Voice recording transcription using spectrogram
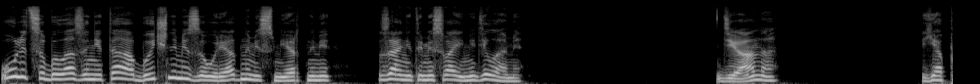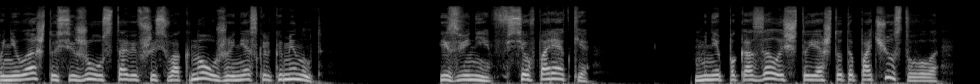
Улица была занята обычными заурядными смертными, занятыми своими делами. «Диана?» Я поняла, что сижу, уставившись в окно уже несколько минут. «Извини, все в порядке. Мне показалось, что я что-то почувствовала —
